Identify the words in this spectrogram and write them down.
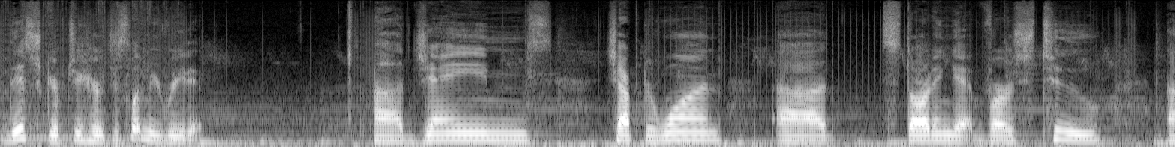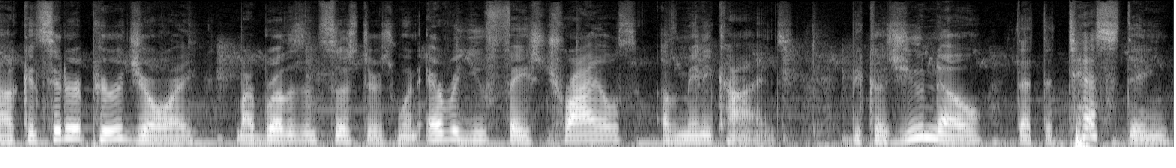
this scripture here, just let me read it. Uh, James chapter 1, uh, starting at verse 2 uh, Consider it pure joy, my brothers and sisters, whenever you face trials of many kinds because you know that the testing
